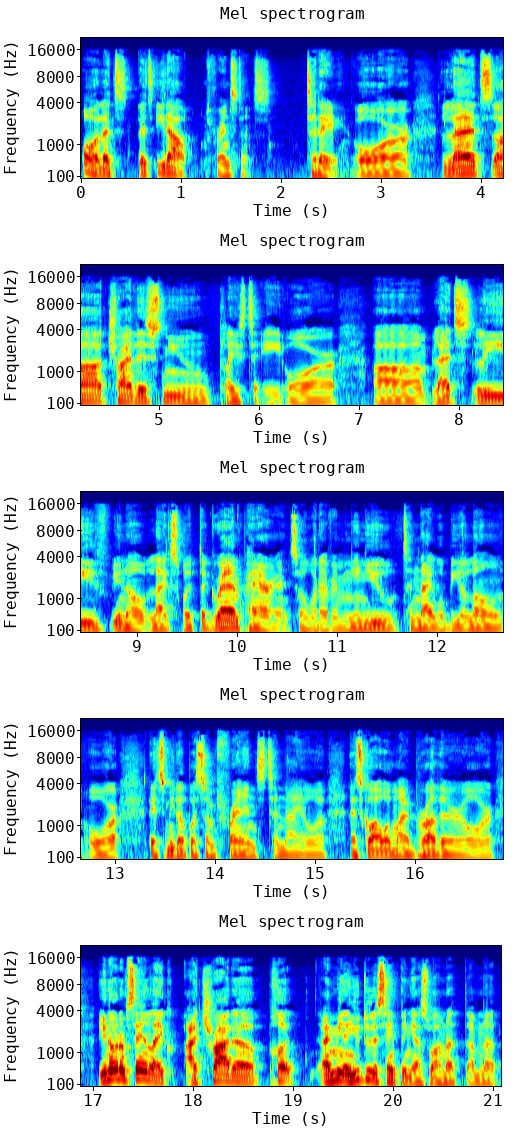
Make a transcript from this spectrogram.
oh, let's let's eat out, for instance, today, or let's uh, try this new place to eat, or um, let's leave, you know, Lex with the grandparents or whatever. Me and you tonight will be alone, or let's meet up with some friends tonight, or let's go out with my brother, or you know what I'm saying? Like I try to put. I mean, you do the same thing as well. I'm not. I'm not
